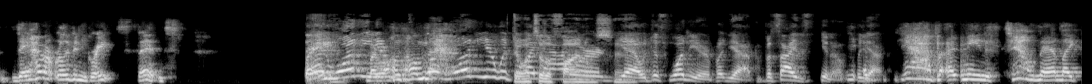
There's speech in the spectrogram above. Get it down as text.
they haven't really been great since. Right? And one year, like one year with they Dwight went to the Howard, finals, yeah. yeah. just one year. But yeah, besides, you know, but yeah, yeah. But I mean, it's still, man, like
